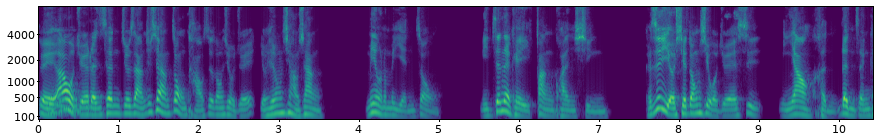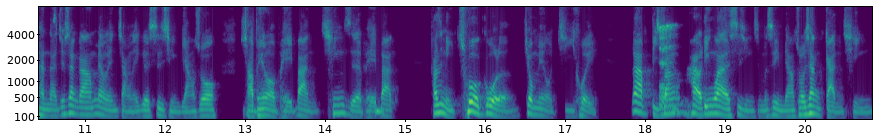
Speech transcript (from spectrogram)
对，然后我觉得人生就这样，就像这种考试的东西，我觉得有些东西好像没有那么严重，你真的可以放宽心。可是有些东西，我觉得是你要很认真看待。就像刚刚妙元讲了一个事情，比方说小朋友陪伴、亲子的陪伴。他是你错过了就没有机会。那比方还有另外的事情，什么事情？比方说像感情，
